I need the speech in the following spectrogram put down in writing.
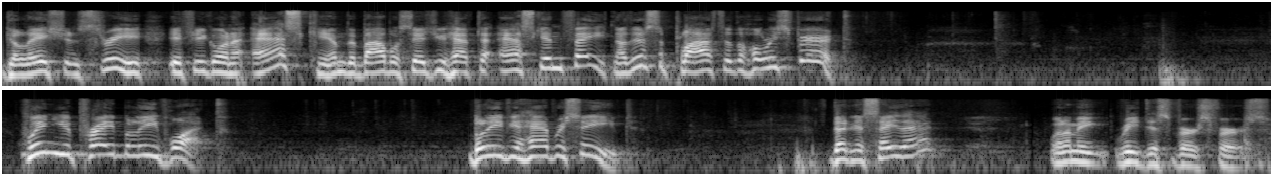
Galatians 3. If you're going to ask Him, the Bible says you have to ask in faith. Now, this applies to the Holy Spirit. When you pray, believe what? Believe you have received. Doesn't it say that? Well, let me read this verse first.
